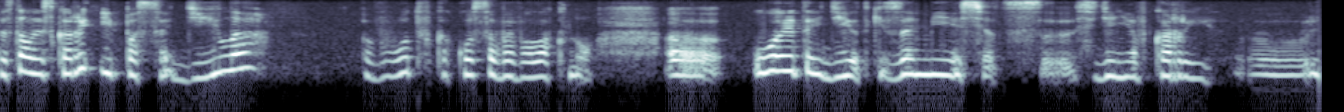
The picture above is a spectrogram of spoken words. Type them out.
достала из коры и посадила вот в кокосовое волокно. Э, у этой детки за месяц э, сидения в коры э,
